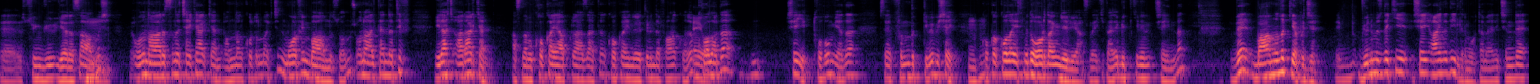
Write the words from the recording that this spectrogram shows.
e, süngü yarası almış. Onun ağrısını çekerken ondan kurtulmak için morfin bağımlısı olmuş. Ona alternatif ilaç ararken aslında bu koka yaprağı zaten kokain üretiminde falan kullanılıyor. Eyvallah. Kola da şey tohum ya da işte fındık gibi bir şey. Coca-Cola ismi de oradan geliyor aslında. iki tane bitkinin şeyinden. Ve bağımlılık yapıcı. E, Günümüzdeki şey aynı değildir muhtemelen. İçinde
